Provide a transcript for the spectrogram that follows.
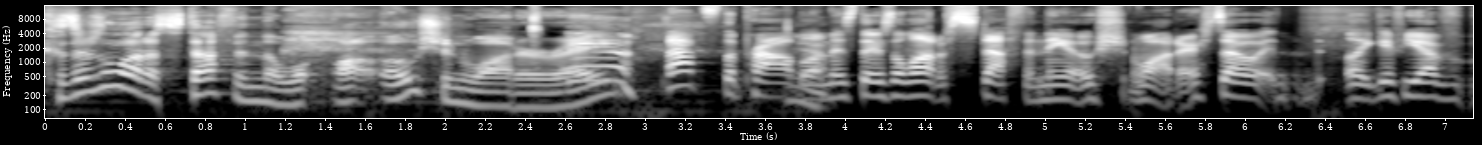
Because there's a lot of stuff in the ocean water, right? That's the problem Yeah. is there's a lot of stuff in the ocean water. So like if you have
